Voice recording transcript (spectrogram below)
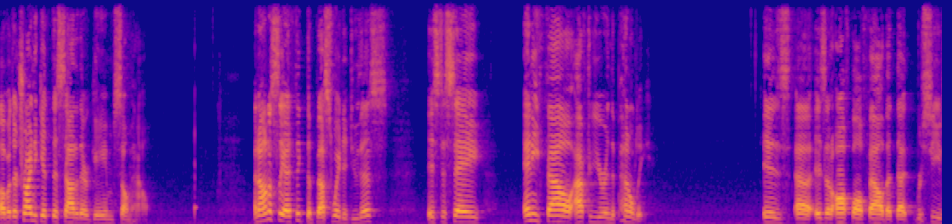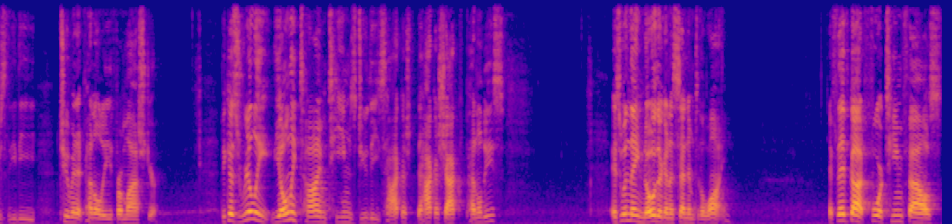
uh, but they're trying to get this out of their game somehow. And honestly, I think the best way to do this is to say any foul after you're in the penalty is uh, is an off-ball foul that that receives the, the two minute penalty from last year. Because really, the only time teams do these hack a, the hack a Shaq penalties is when they know they're going to send him to the line. If they've got four team fouls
